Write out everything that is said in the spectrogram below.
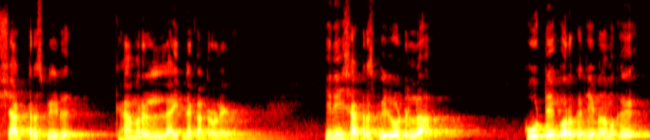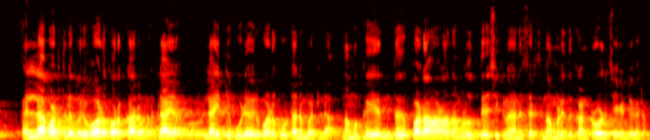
ഷട്ടർ സ്പീഡ് ക്യാമറയിൽ ലൈറ്റിനെ കൺട്രോൾ ചെയ്യുന്നത് ഇനി ഷട്ടർ സ്പീഡ് കൊണ്ടുള്ള കൂട്ടുകയും കുറക്കുകയും ചെയ്യുമ്പോൾ നമുക്ക് എല്ലാ പടത്തിലും ഒരുപാട് കുറക്കാനും ലൈറ്റ് കൂടി ഒരുപാട് കൂട്ടാനും പറ്റില്ല. നമുക്ക് എന്ത് പടമാണോ നമ്മൾ ഉദ്ദേശിക്കുന്നത് അനുസരിച്ച് നമ്മളിത് കൺട്രോൾ ചെയ്യേണ്ടി വരും.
